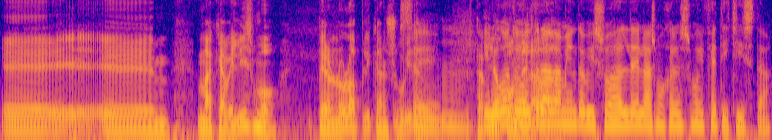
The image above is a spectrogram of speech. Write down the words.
eh, eh, maquiavelismo, pero no lo aplica en su vida. Sí. Está Y luego todo el tratamiento visual de las mujeres es muy fetichista.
